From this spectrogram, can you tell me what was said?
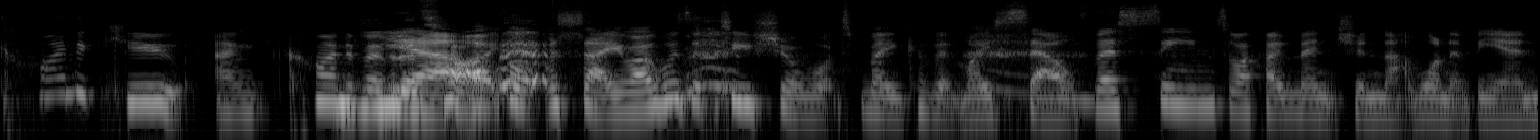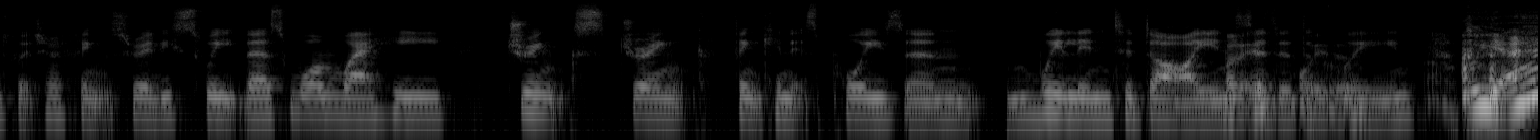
kind of cute and kind of over yeah, I thought the same. I wasn't too sure what to make of it myself. There's scenes like I mentioned that one at the end, which I think is really sweet. There's one where he drinks drink thinking it's poison, willing to die instead of the. Queen. Oh yeah,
